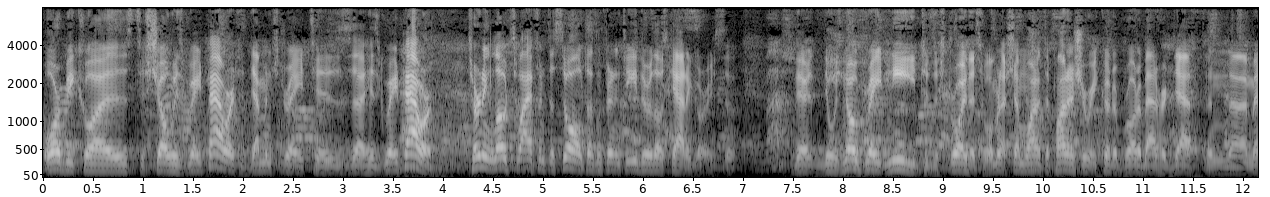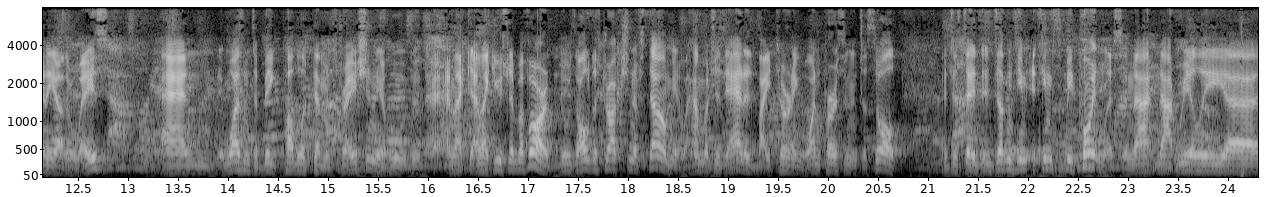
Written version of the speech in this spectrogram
or because to show his great power, to demonstrate his, uh, his great power. Turning Lot's wife into salt doesn't fit into either of those categories. So there, there, was no great need to destroy this woman. Hashem wanted to punish her. He could have brought about her death in uh, many other ways. And it wasn't a big public demonstration. You know, who, and, like, and like you said before, there was all destruction of stone. You know, how much is added by turning one person into salt? It just it, it, doesn't seem it seems to be pointless and not not really uh,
